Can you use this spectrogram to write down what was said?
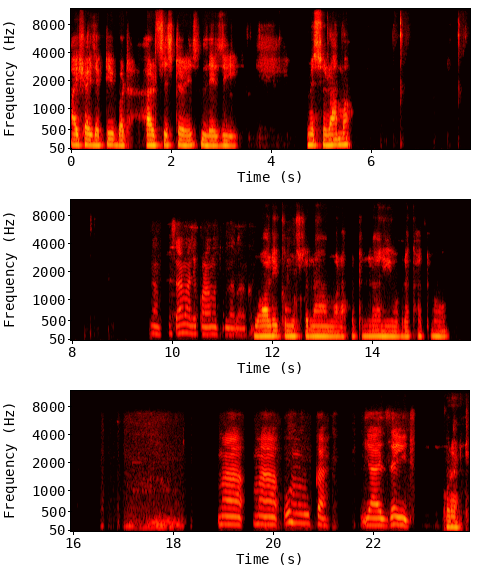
Aisha is active, but her sister is lazy. Miss Rahma, Assalamu warahmatullahi wabarakatuh. Wa alaikum assalam wa rahmatullahi wa barakatuh. Ma, ma umruka ya Zaid. Correct.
